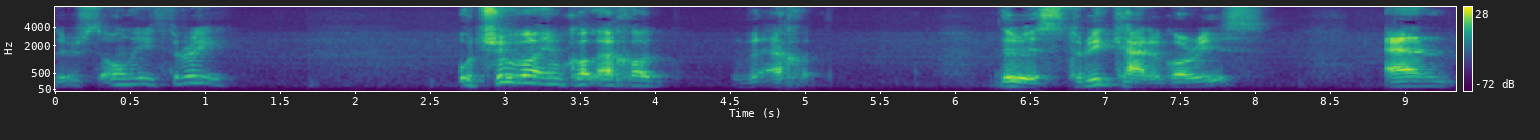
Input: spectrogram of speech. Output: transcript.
There's only three. Utshuva im kol echad ve'echad. There is three categories, and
